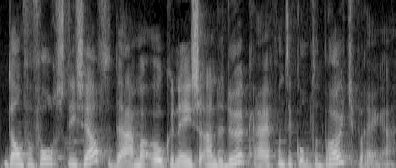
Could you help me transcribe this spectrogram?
dan vervolgens diezelfde dame ook ineens aan de deur krijgt, want die komt het broodje brengen.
